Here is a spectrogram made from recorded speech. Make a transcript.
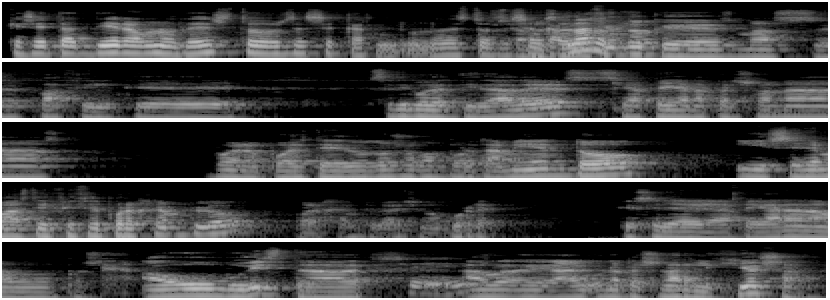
que se te adhiera uno de estos desencarn- uno de estos desencarnados. diciendo que es más eh, fácil que ese tipo de entidades se apeguen a personas, bueno, pues de dudoso comportamiento y sería más difícil, por ejemplo, por ejemplo, eh, se me ocurre, que se le apegaran a un, pues, a un budista, Sí. a una, a una persona religiosa.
